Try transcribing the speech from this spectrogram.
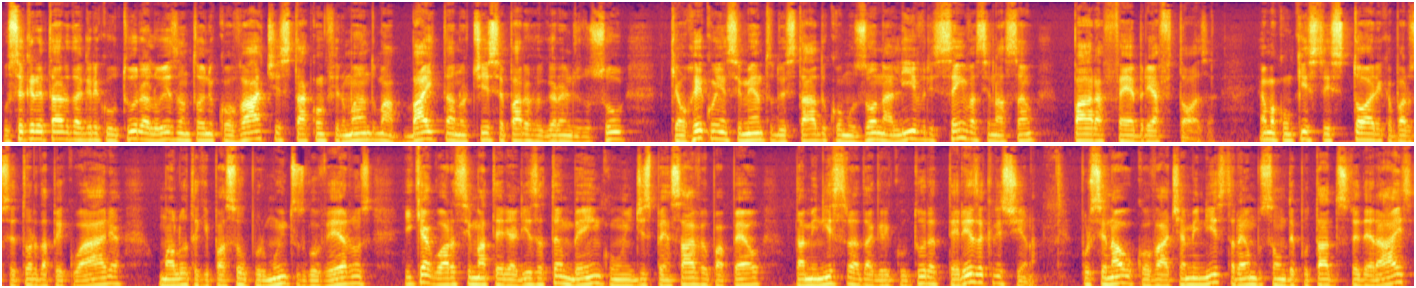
O secretário da Agricultura, Luiz Antônio Covatti, está confirmando uma baita notícia para o Rio Grande do Sul, que é o reconhecimento do estado como zona livre sem vacinação para a febre aftosa. É uma conquista histórica para o setor da pecuária, uma luta que passou por muitos governos e que agora se materializa também com o indispensável papel da ministra da Agricultura, Tereza Cristina. Por sinal, o Covatti e a ministra, ambos são deputados federais,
